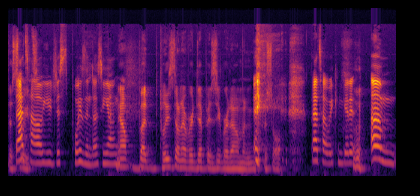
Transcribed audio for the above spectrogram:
the That's sweets. how you just poisoned us young. Now, but please don't ever dip a zebra dome in fish oil. That's how we can get it. um,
